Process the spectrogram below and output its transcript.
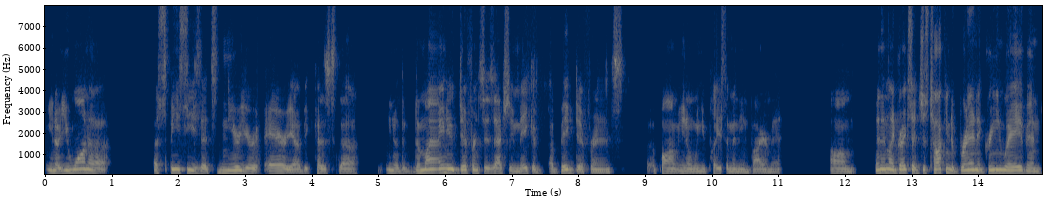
you know, you want a a species that's near your area because the you know the, the minute differences actually make a, a big difference upon you know when you place them in the environment um, and then like greg said just talking to bren at green wave and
